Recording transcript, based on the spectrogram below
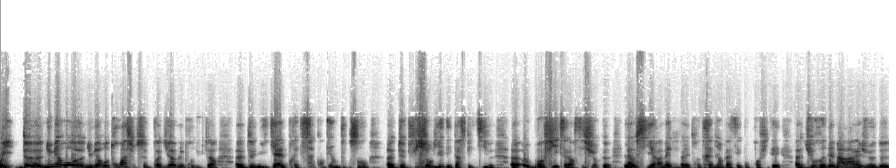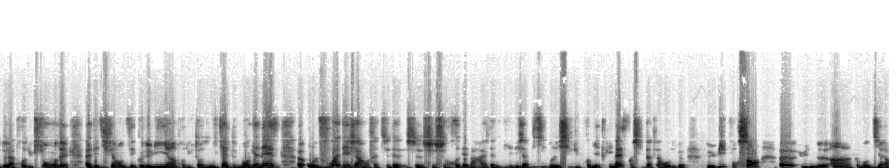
Oui, de, numéro, euh, numéro 3 sur ce podium, le producteur euh, de nickel, près de 51% euh, depuis janvier, des perspectives au beau fixe. Alors c'est sûr que là aussi, Eramet va être très bien placé pour profiter du redémarrage de, de la production, des, différentes économies, hein, producteur de nickel, de manganèse. on le voit déjà, en fait, ce, ce, ce, redémarrage, il est déjà visible dans les chiffres du premier trimestre, un chiffre d'affaires en hausse de, de 8%, une, un, comment dire,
